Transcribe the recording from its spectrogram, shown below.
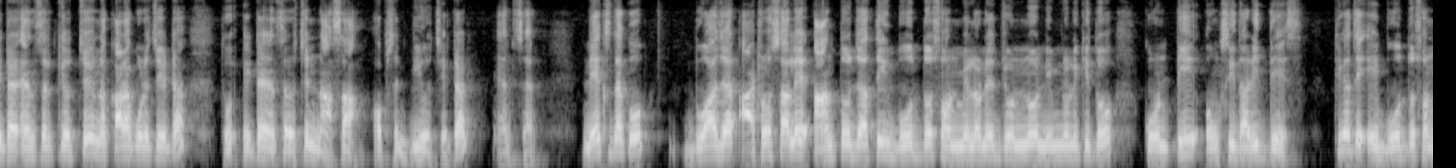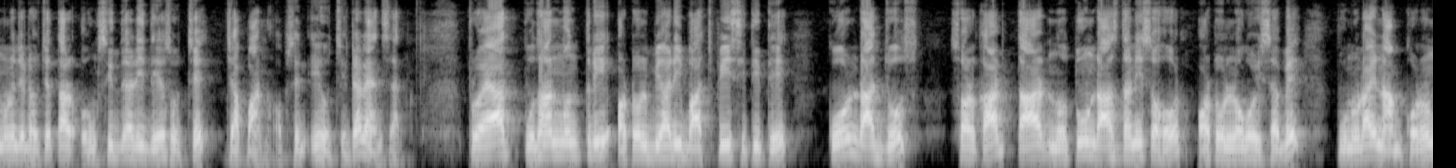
এটার অ্যান্সার কি হচ্ছে না কারা করেছে এটা? তো এটার অ্যান্সার হচ্ছে নাসা অপশন বি হচ্ছে এটার অ্যান্সার নেক্সট দেখো দু হাজার আঠেরো সালের আন্তর্জাতিক বৌদ্ধ সম্মেলনের জন্য নিম্নলিখিত কোনটি অংশীদারি দেশ? ঠিক আছে, এই বৌদ্ধ সম্মেলন যেটা হচ্ছে তার অংশীদারি দেশ হচ্ছে জাপান অপশন এ হচ্ছে এটার অ্যান্সার প্রয়াত প্রধানমন্ত্রী অটল বিহারী বাজপেয়ী স্মৃতিতে কোন রাজ্য সরকার তার নতুন রাজধানী শহর অটলনগর হিসাবে পুনরায় নামকরণ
